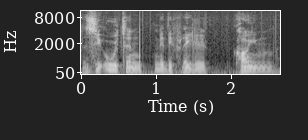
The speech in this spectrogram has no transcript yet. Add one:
sie uten mit die Flegel koim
